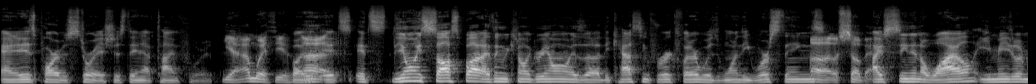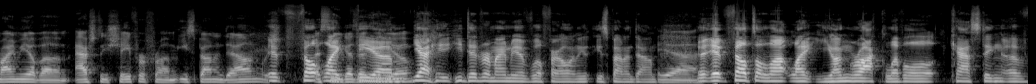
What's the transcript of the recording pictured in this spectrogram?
and it is part of his story. It's just they didn't have time for it. yeah, I'm with you. But Uh, it's it's the only soft spot I think we can all agree on is uh, the casting for Ric Flair was one of the worst things oh, it was so bad. I've seen in a while. He immediately reminded me of um, Ashley Schaeffer from Eastbound and Down. Which It felt like the um, yeah he, he did remind me of Will Ferrell in Eastbound and Down. Yeah. it, it felt a lot like Young Rock level casting of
